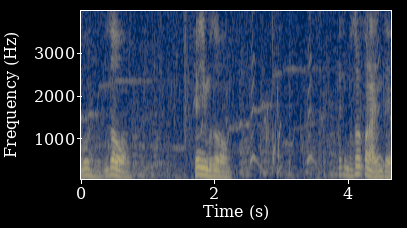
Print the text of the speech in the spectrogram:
오, 무서워. 괜히 무서워. 그렇게 무서울 건 아닌데.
